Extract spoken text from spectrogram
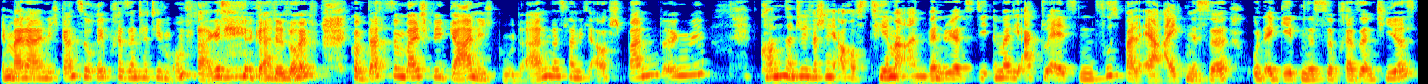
in meiner nicht ganz so repräsentativen Umfrage, die hier gerade läuft, kommt das zum Beispiel gar nicht gut an. Das fand ich auch spannend irgendwie. Kommt natürlich wahrscheinlich auch aufs Thema an. Wenn du jetzt die, immer die aktuellsten Fußballereignisse und Ergebnisse präsentierst,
